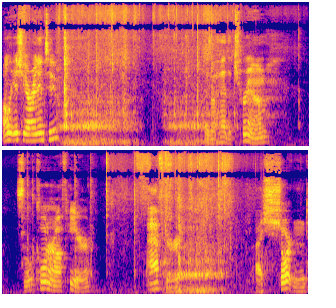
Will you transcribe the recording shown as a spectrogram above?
only issue I ran into is I had to trim this little corner off here after I shortened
